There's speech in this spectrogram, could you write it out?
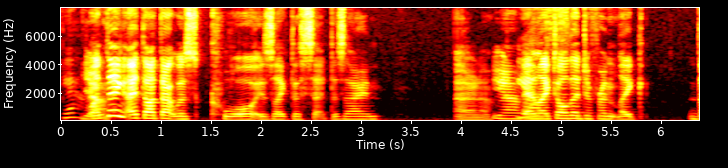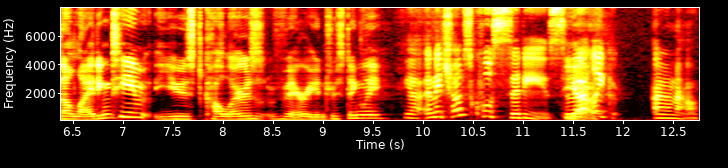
Yeah. Yeah. One thing I thought that was cool is like the set design. I don't know. Yeah. Yeah. I liked all the different like the lighting team used colors very interestingly. Yeah, and they chose cool cities. So Yeah. that like I don't know.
